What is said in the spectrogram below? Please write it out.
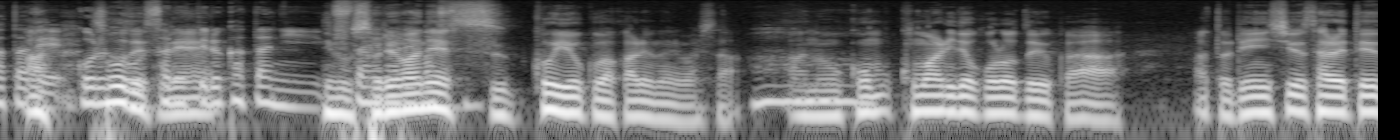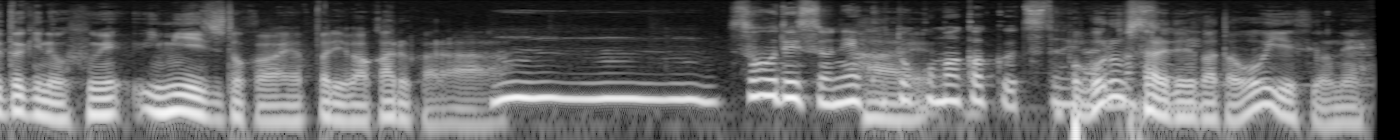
方であ、ゴルフをされてる方にで伝えられます。もそれはねすっごいよくわかるようになりました。あのこ困りどころというかあと練習されてる時のふイメージとかがやっぱりわかるから、うん。そうですよね。はい事細かく伝えられます、やっぱゴルフされてる方多いですよね。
